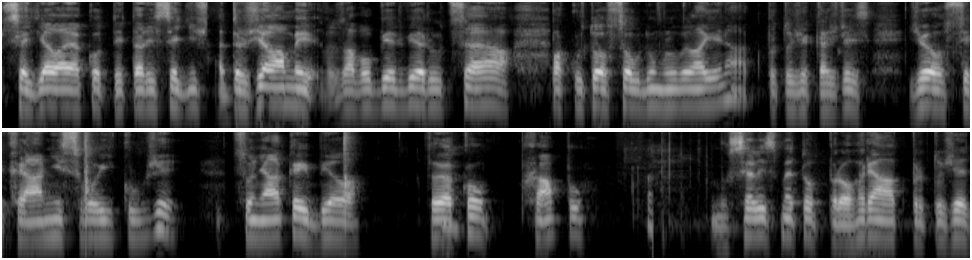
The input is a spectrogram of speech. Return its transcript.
seděla jako ty tady sedíš a držela mi za obě dvě ruce a pak u toho soudu mluvila jinak, protože každý že jo, si chrání svoji kůži, co nějaký byla. To jako chápu. Museli jsme to prohrát, protože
